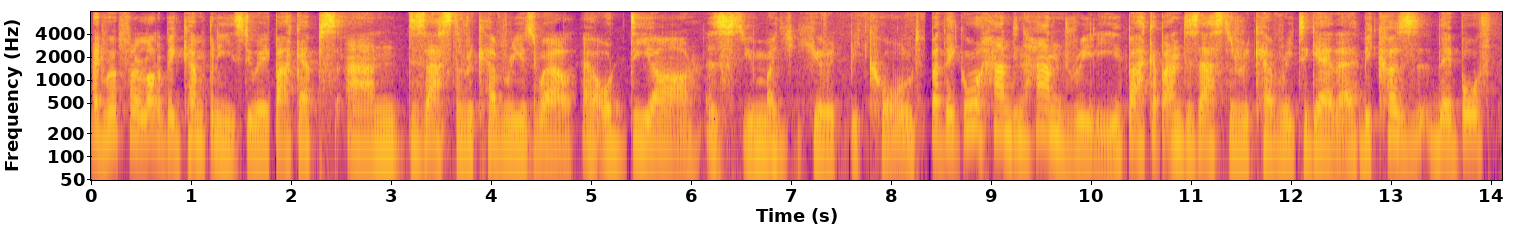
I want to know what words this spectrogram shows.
I'd worked for a lot of big companies doing backups and disaster recovery as well, uh, or DR as you might hear it be called. But they go hand in hand, really, backup and disaster recovery together, because they're both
